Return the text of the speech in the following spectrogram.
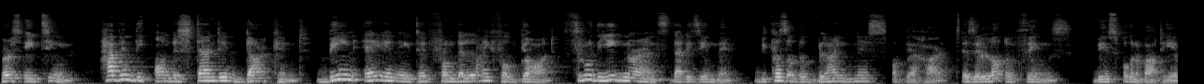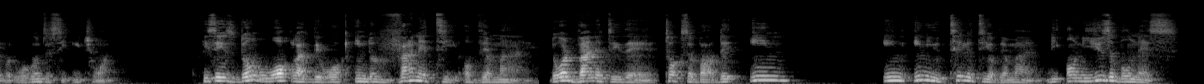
verse 18 having the understanding darkened, being alienated from the life of God through the ignorance that is in them because of the blindness of their heart. There's a lot of things being spoken about here, but we're going to see each one. He says, Don't walk like they walk in the vanity of their mind. The word vanity there talks about the in, in inutility of their mind, the unusableness.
